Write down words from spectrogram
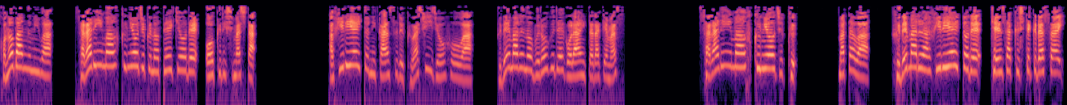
この番組は、サラリーマン副業塾の提供でお送りしました。アフィリエイトに関する詳しい情報は、筆丸のブログでご覧いただけます。サラリーマン副業塾、または、筆丸アフィリエイトで検索してください。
